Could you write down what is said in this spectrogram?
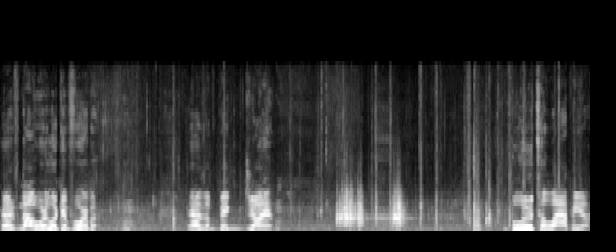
That is not what we're looking for, but that is a big giant blue tilapia.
